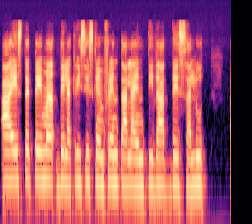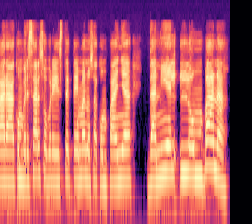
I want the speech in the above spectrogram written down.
a este tema de la crisis que enfrenta la entidad de salud. Para conversar sobre este tema nos acompaña Daniel Lombana.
